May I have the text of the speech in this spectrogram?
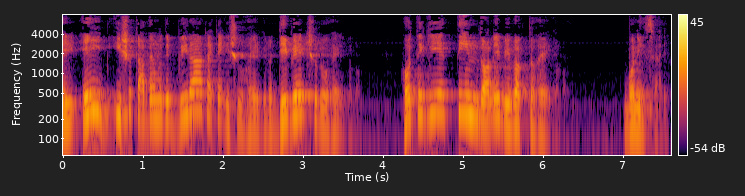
এই এই ইস্যু তাদের মধ্যে বিরাট একটা ইস্যু হয়ে গেল, ডিবেট শুরু হয়ে গেল। হতে গিয়ে তিন দলে বিভক্ত হয়ে গেল, বনি সাহেব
